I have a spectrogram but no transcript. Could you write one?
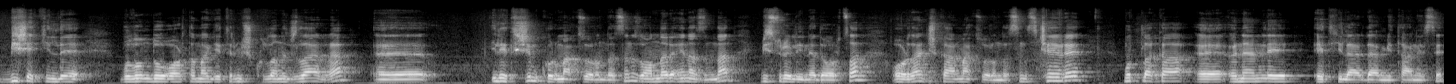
bir şekilde bulunduğu ortama getirmiş kullanıcılarla e, iletişim kurmak zorundasınız. Onları en azından bir süreliğine de olsa oradan çıkarmak zorundasınız. Çevre mutlaka e, önemli etkilerden bir tanesi.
